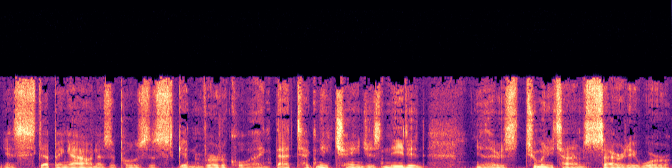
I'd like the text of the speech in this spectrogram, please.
is stepping out as opposed to getting vertical. I think that technique change is needed. You know, there's too many times Saturday where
